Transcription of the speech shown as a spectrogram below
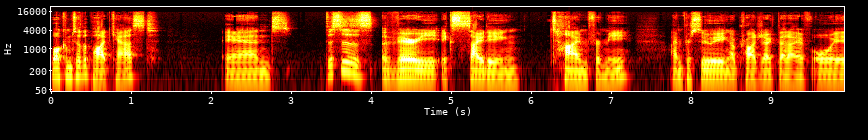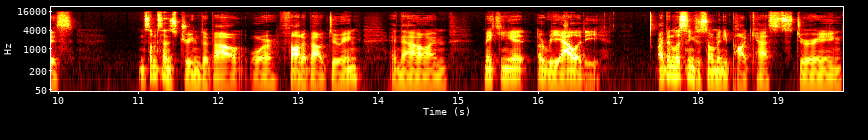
welcome to the podcast. And this is a very exciting time for me. I'm pursuing a project that I've always, in some sense, dreamed about or thought about doing, and now I'm making it a reality. I've been listening to so many podcasts during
